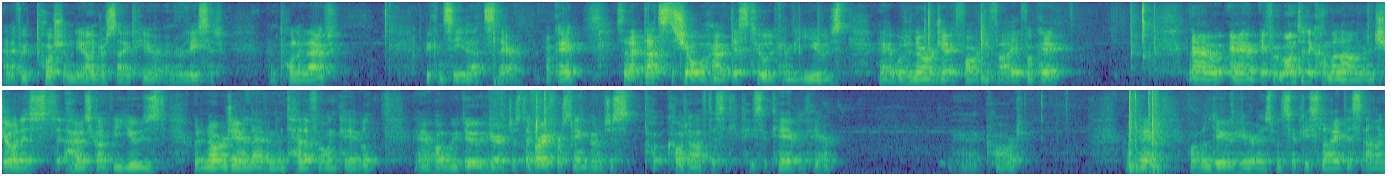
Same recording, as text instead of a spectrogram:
And if we push on the underside here and release it and pull it out, we can see that's there, okay? So that, that's to show how this tool can be used uh, with an RJ45, okay? Now, um, if we wanted to come along and show this how it's going to be used with an RJ11 and telephone cable, uh, what we do here, just the very first thing, I'm going to just put, cut off this little piece of cable here, uh, cord. Okay, what we'll do here is we'll simply slide this on.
